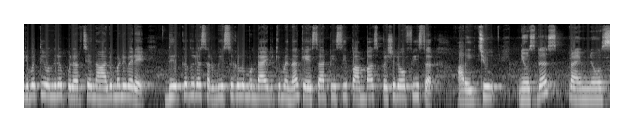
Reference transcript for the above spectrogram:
ഇരുപത്തിയൊന്നിന് പുലർച്ചെ നാല് മണി വരെ ദീർഘദൂര സർവീസുകളും ഉണ്ടായിരിക്കുമെന്ന് K S R T C Pamba special officer അറിയിച്ചു. News desk prime news.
